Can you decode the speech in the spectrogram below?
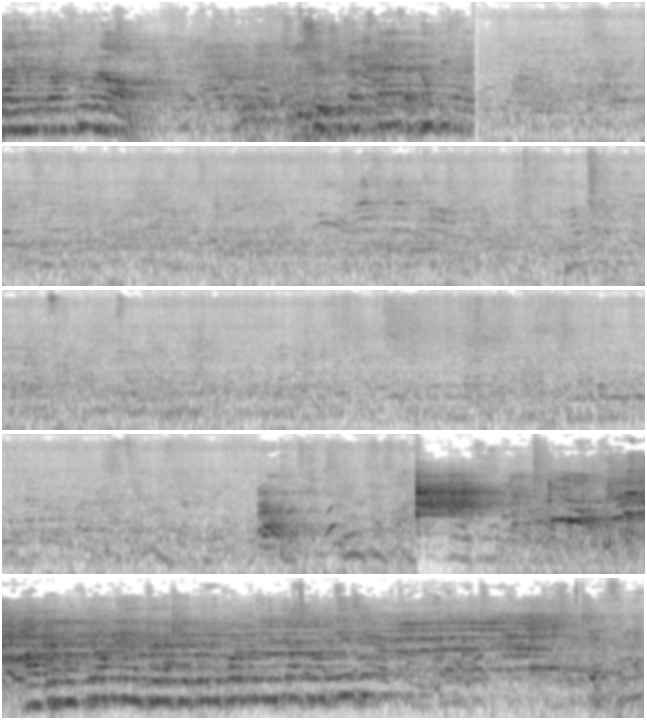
Ranio del 41 successivo uscita a distanza non vista a promozione quella che con il corno di Piazza Modenese ですね。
